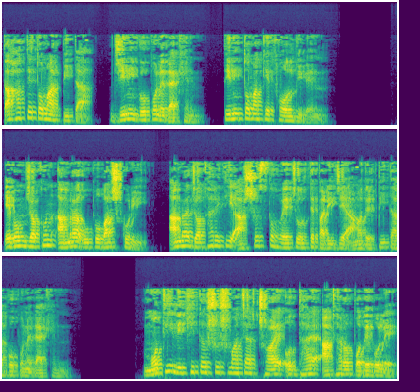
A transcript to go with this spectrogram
তাহাতে তোমার পিতা, যিনি গোপনে দেখেন, তিনি তোমাকে ফল দিলেন এবং যখন আমরা উপবাস করি আমরা যথারীতি আশ্বস্ত হয়ে চলতে পারি যে আমাদের পিতা গোপনে দেখেন। মথি লিখিত সুষমাচার ছয় অধ্যায় আঠারো পদে বলে,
